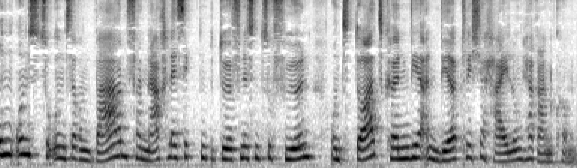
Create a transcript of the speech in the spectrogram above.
um uns zu unseren wahren vernachlässigten Bedürfnissen zu führen, und dort können wir an wirkliche Heilung herankommen.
